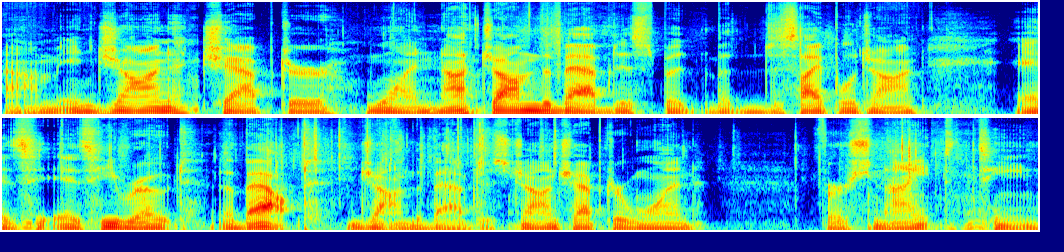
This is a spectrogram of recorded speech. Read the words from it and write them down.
um, in John chapter 1. Not John the Baptist, but, but the disciple John. As, as he wrote about John the Baptist. John chapter 1, verse 19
